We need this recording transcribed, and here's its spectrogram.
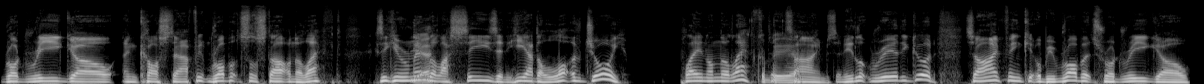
Rodrigo, and Costa. I think Roberts will start on the left because if you remember Yeah. last season, he had a lot of joy playing on the left Could at be, yeah. times, and he looked really good. So I think it'll be Roberts, Rodrigo,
